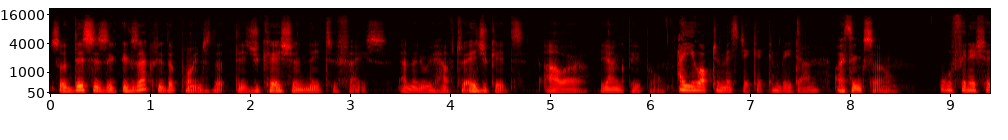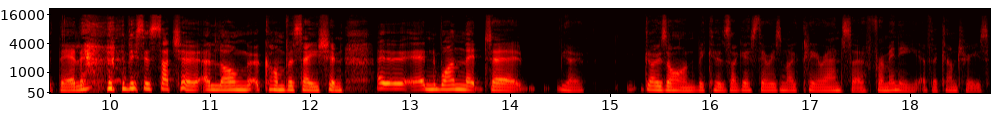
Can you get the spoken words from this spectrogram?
so this is exactly the point that the education need to face, and then we have to educate our young people. Are you optimistic it can be done? I think so. We'll finish it there. this is such a, a long conversation, uh, and one that uh, you know goes on because I guess there is no clear answer from any of the countries.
